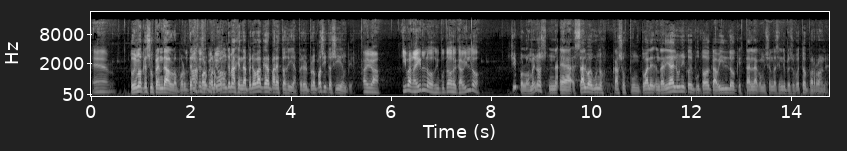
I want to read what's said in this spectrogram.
Eh, tuvimos que suspenderlo por un, tema, Ah, ¿se por, por- suspendió? por un tema de agenda, pero va a quedar para estos días, pero el propósito sigue en pie. ahí va. ¿Iban a ir los diputados de Cabildo? Sí, por lo menos, eh, salvo algunos casos puntuales. En realidad, el único diputado de Cabildo que está en la Comisión de Hacienda y Presupuesto es Perrone.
